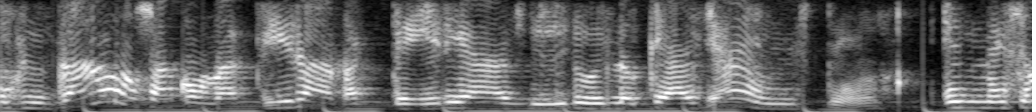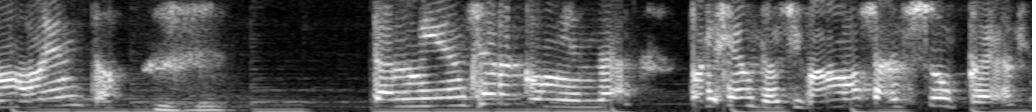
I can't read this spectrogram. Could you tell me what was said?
ayudamos a combatir a bacterias, virus, lo que haya en, este, en ese momento. También se recomienda, por ejemplo, si vamos al súper,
